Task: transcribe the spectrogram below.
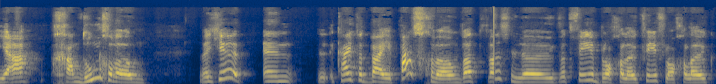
Ja, gaan doen gewoon. Weet je, en kijk wat bij je past gewoon. Wat, wat is leuk? Wat vind je bloggen leuk? Vind je vloggen leuk?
